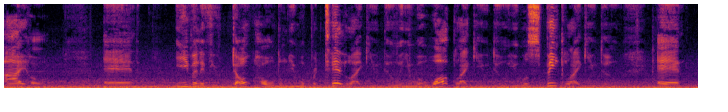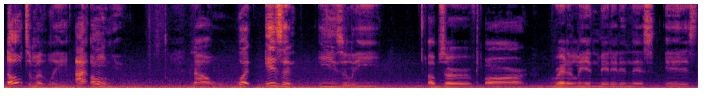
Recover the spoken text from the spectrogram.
I hold. And even if you don't hold them, you will pretend like you do, and you will walk like you do, you will speak like you do, and ultimately, I own you. Now, what isn't easily observed or readily admitted in this is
